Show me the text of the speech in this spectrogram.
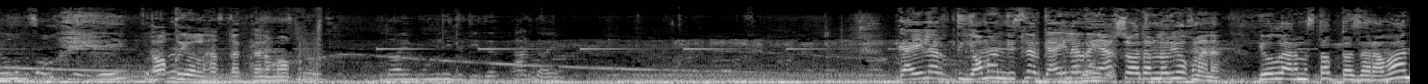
yo'limiz oq yo'l Oq yo'l haqiqatdan ham oq yo'l. xudoyim umidi deydi har doim Gaylar yomon deysizlar, gaylarda yaxshi odamlar yo'q mana. Yo'llarimiz top-toza ravon.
